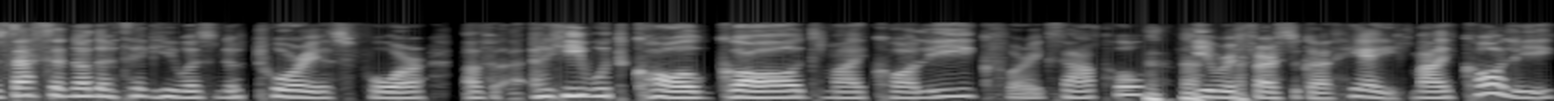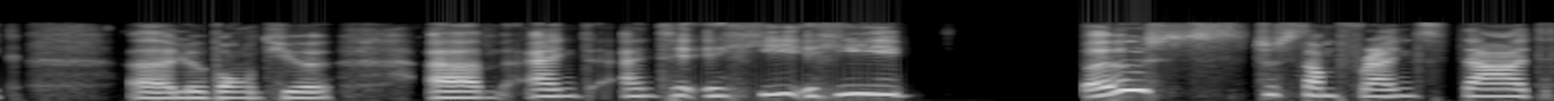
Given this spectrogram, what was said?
because that's another thing he was notorious for. Of uh, he would call God my colleague, for example. he refers to God, hey, my colleague, uh, le bon Dieu, um, and and he he boasts to some friends that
